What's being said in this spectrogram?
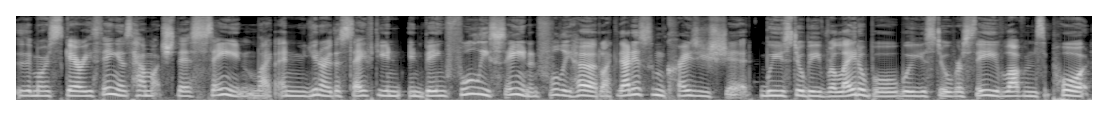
the most scary thing is how much they're seen. Like, and you know, the safety in, in being fully seen and fully heard. Like, that is some crazy shit. Will you still be relatable? Will you still receive love and support?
